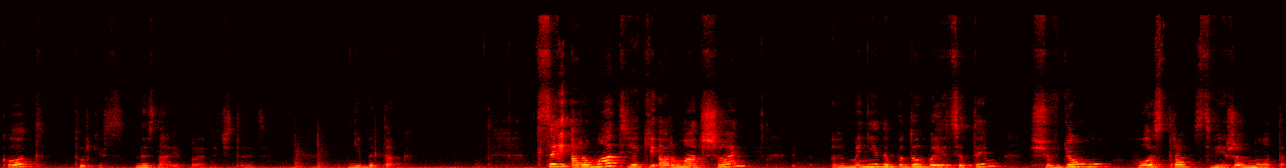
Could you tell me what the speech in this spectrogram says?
Код Туркіс. Не знаю, як правильно читається. Ніби так. Цей аромат, як і аромат Shine, е, мені не подобається тим, що в ньому гостра свіжа нота.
